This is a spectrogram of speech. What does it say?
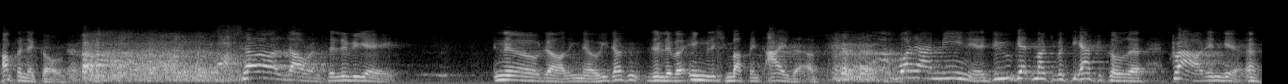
pumpernickel. Sir Laurence Olivier. No, darling, no. He doesn't deliver English muffins either. what I mean is, do you get much of a theatrical uh, crowd in here?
